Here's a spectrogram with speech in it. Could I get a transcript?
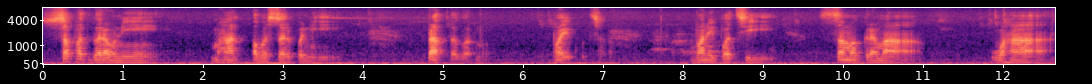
शपथ गराउने महान अवसर पनि प्राप्त गर्नु भएको छ। भनेपछि समग्रमा उहाँ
